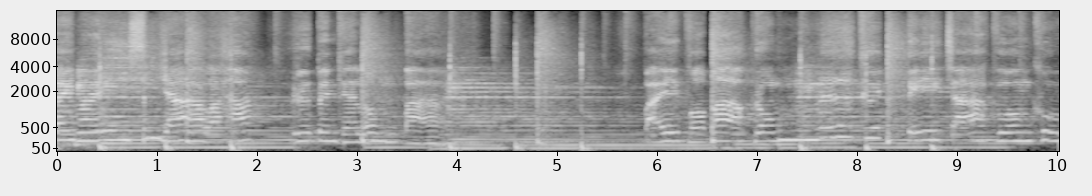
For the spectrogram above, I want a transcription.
ได้ไหม สัญญาว่าฮัก หรือเป็นแค่ลมปากไปพอบ้าปรงหรือคือตีจากวงคู่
